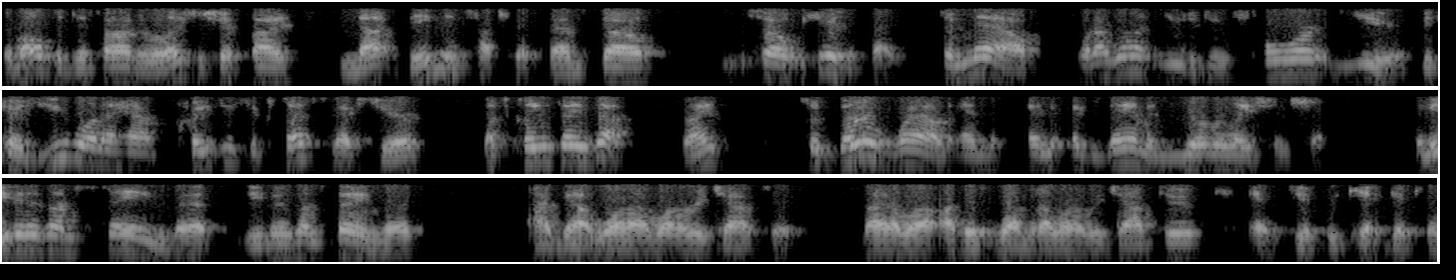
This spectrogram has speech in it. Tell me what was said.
we've also dishonored the relationship by not being in touch with them. So, so here's the thing. So now, what I want you to do for you, because you want to have crazy success next year, let's clean things up, right? So go around and and examine your relationship. And even as I'm saying this, even as I'm saying this, I've got one I want to reach out to. Right? I want, uh, there's one that I want to reach out to and see if we can't get to a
